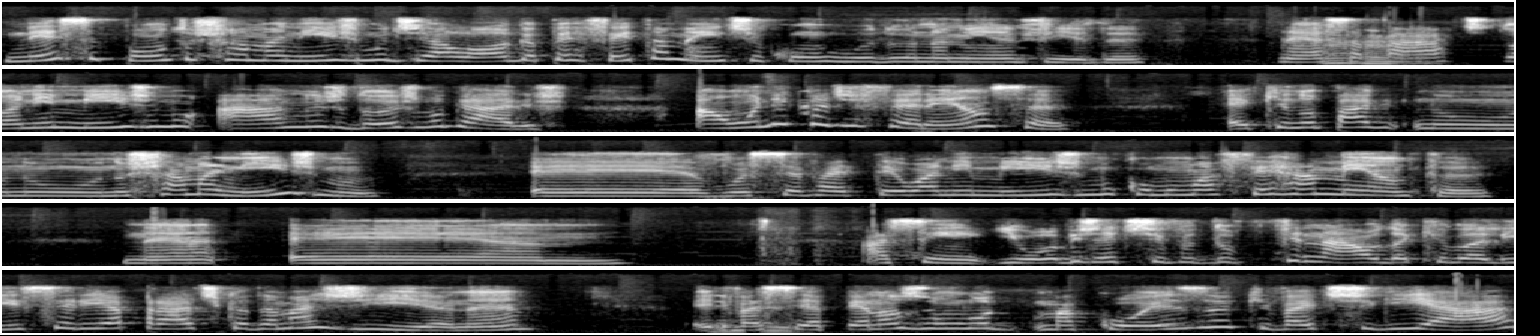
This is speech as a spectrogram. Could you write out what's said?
Nesse ponto, o xamanismo dialoga perfeitamente com o Rudu na minha vida. Né? Essa Uhum. parte do animismo há nos dois lugares. A única diferença é que no, no, no, no xamanismo é, você vai ter o animismo como uma ferramenta. Né? É, assim, e o objetivo do final daquilo ali seria a prática da magia, né? Ele vai Entendi. ser apenas um uma coisa que vai te guiar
